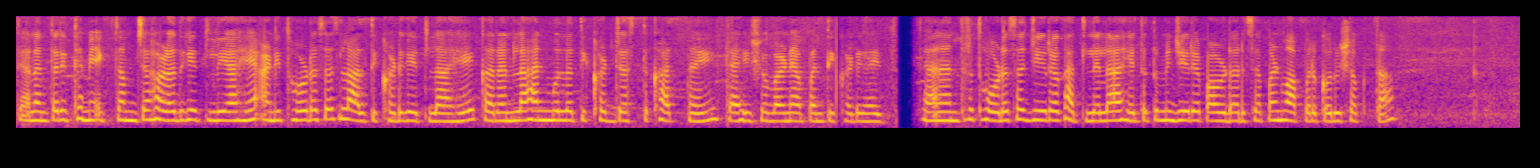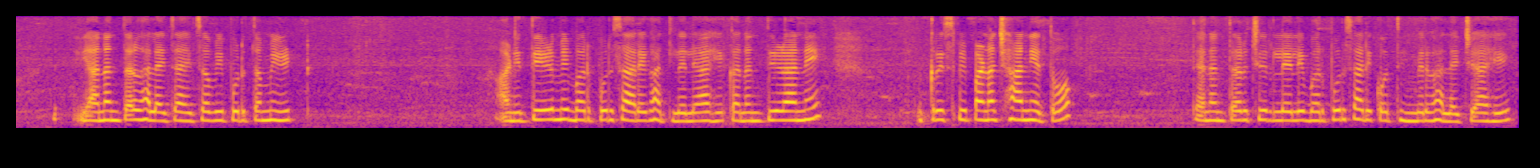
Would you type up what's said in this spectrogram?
त्यानंतर इथे मी एक चमचा हळद घेतली आहे आणि थोडंसंच लाल तिखट घेतलं आहे. कारण लहान मुलं तिखट जास्त खात नाही. त्या हिशोबाने आपण तिखट घ्यायचं. त्यानंतर थोडंसं जिरं घातलेलं आहे. तर तुम्ही जिरे पावडरचा पण वापर करू शकता. यानंतर घालायचं आहे चवीपुरतं मीठ. आणि तीळ मी भरपूर सारे घातलेले आहे कारण तिळाने क्रिस्पीपणा छान येतो. त्यानंतर चिरलेली भरपूर सारी कोथिंबीर घालायची आहे.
